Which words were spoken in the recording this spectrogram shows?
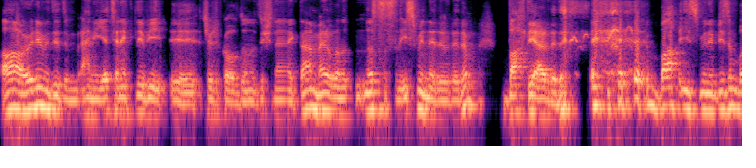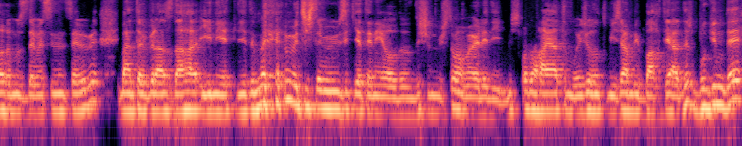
Aa öyle mi dedim hani yetenekli bir e, çocuk olduğunu düşünerekten merhaba nasılsın ismin nedir dedim. Bahtiyar dedi. bah ismini bizim bakımız demesinin sebebi ben tabii biraz daha iyi niyetliydim. Müthiş de bir müzik yeteneği olduğunu düşünmüştüm ama öyle değilmiş. O da hayatım boyunca unutmayacağım bir Bahtiyar'dır. Bugün de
